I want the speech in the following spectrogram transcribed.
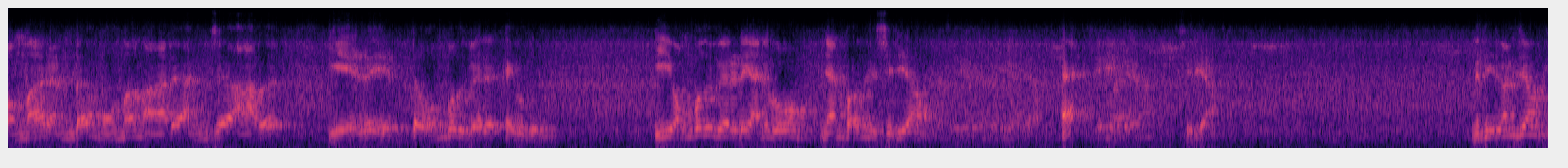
ഒന്ന് രണ്ട് മൂന്ന് നാല് അഞ്ച് ആറ് ഏഴ് എട്ട് ഒമ്പത് പേരെ കൈവക്കുന്നു ഈ ഒമ്പത് പേരുടെ അനുഭവം ഞാൻ പറഞ്ഞത് ശരിയാണോ? ഏ? ശരിയാണ്. ഇനി തീരുമാനിച്ചാൽ മതി.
